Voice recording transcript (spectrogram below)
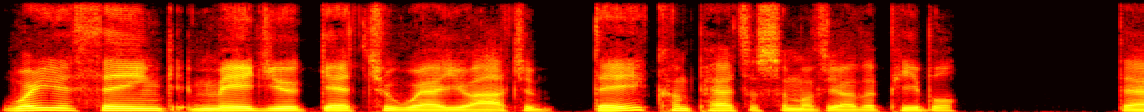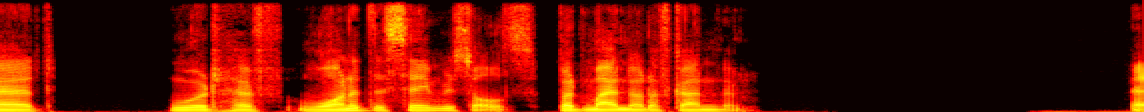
What do you think made you get to where you are today compared to some of the other people that would have wanted the same results but might not have gotten them? Uh,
